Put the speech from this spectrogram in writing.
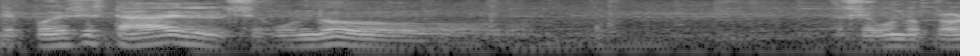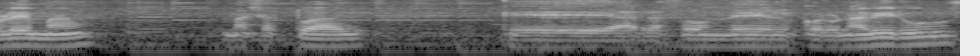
Después está el segundo, el segundo problema más actual, que a razón del coronavirus,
